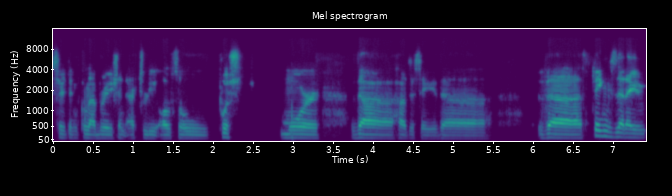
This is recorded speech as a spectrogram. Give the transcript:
certain collaboration actually also pushed more the how to say the the things that I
